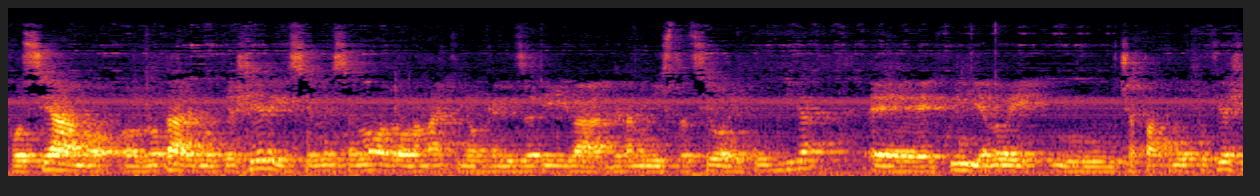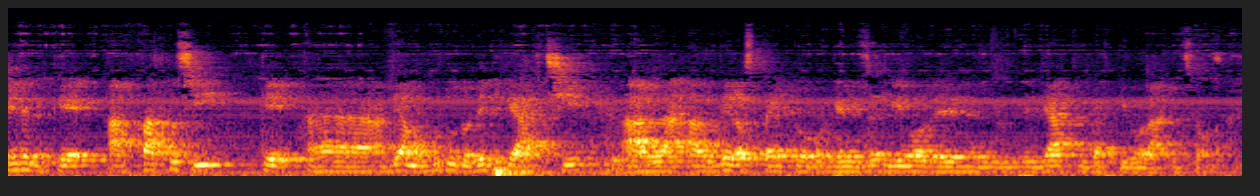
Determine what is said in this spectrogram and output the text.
possiamo eh, notare con piacere che si è messa in moto una macchina organizzativa dell'amministrazione pubblica e eh, quindi a noi mh, ci ha fatto molto piacere perché ha fatto sì che eh, abbiamo potuto dedicarci al, al vero aspetto organizzativo de, altri particolari. Insomma.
